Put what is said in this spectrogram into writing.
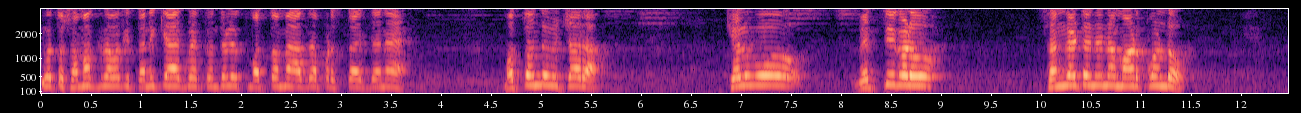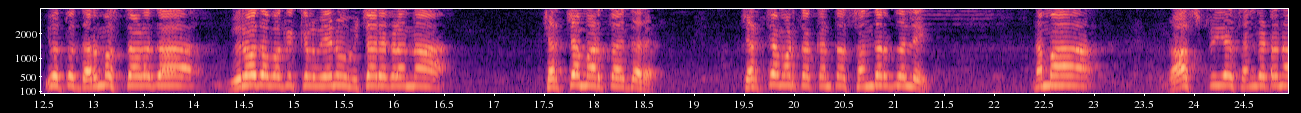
ಇವತ್ತು ಸಮಗ್ರವಾಗಿ ತನಿಖೆ ಆಗಬೇಕು ಅಂತೇಳಿ ಮತ್ತೊಮ್ಮೆ ಆಗ್ರಹ ಪಡಿಸ್ತಾ ಇದ್ದೇನೆ. ಮತ್ತೊಂದು ವಿಚಾರ, ಕೆಲವು ವ್ಯಕ್ತಿಗಳು ಸಂಘಟನೆನ ಮಾಡಿಕೊಂಡು ಇವತ್ತು ಧರ್ಮಸ್ಥಳದ ವಿರೋಧವಾಗಿ ಕೆಲವೇನೋ ವಿಚಾರಗಳನ್ನ ಚರ್ಚೆ ಮಾಡ್ತಾ ಇದ್ದಾರೆ. ಚರ್ಚೆ ಮಾಡ್ತಕ್ಕಂಥ ಸಂದರ್ಭದಲ್ಲಿ ನಮ್ಮ ರಾಷ್ಟ್ರೀಯ ಸಂಘಟನಾ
